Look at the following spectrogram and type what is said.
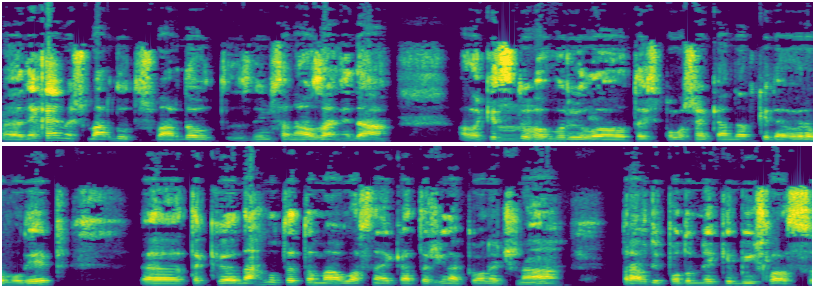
e, nechajme Šmardut, Šmardut, s ním sa naozaj nedá, ale keď si tu hmm. hovoril o tej spoločnej kandidátke do eurovolieb, Eh, tak nahnuté to má vlastne aj Kateřina Konečná. Pravdepodobne, keby išla s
